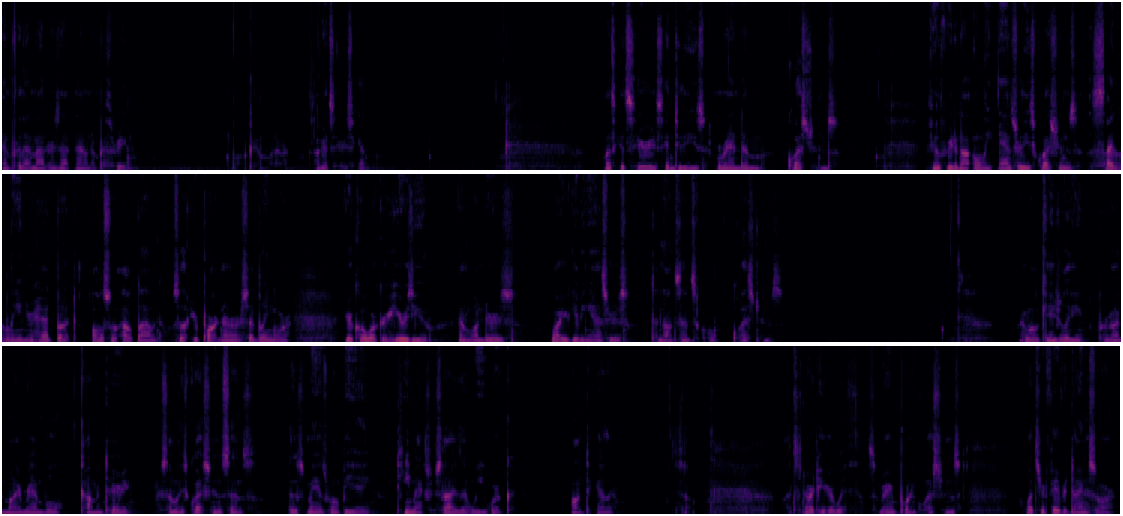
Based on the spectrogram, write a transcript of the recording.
And for that matter, is that now number three? Okay, whatever. I'll get serious again. Let's get serious into these random questions. Feel free to not only answer these questions silently in your head, but also out loud so that your partner or sibling or your coworker hears you and wonders why you're giving answers to nonsensical questions. I will occasionally provide my ramble commentary for some of these questions since this may as well be a team exercise that we work on together. So, let's start here with some very important questions. What's your favorite dinosaur?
